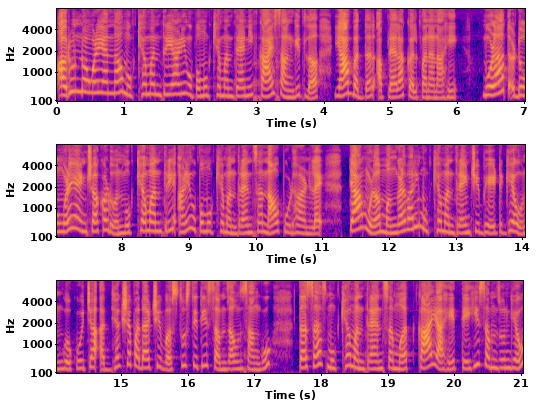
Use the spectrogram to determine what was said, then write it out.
अरुण डोंगळे यांना मुख्यमंत्री आणि उपमुख्यमंत्र्यांनी काय सांगितलं याबद्दल आपल्याला कल्पना नाही. मुळात डोंगळे यांच्याकडून मुख्यमंत्री आणि उपमुख्यमंत्र्यांचं नाव पुढं आणलंय. त्यामुळं मंगळवारी मुख्यमंत्र्यांची भेट घेऊन गोकुळच्या अध्यक्षपदाची वस्तुस्थिती समजावून सांगू तसंच मुख्यमंत्र्यांचं मत काय आहे तेही समजून घेऊ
